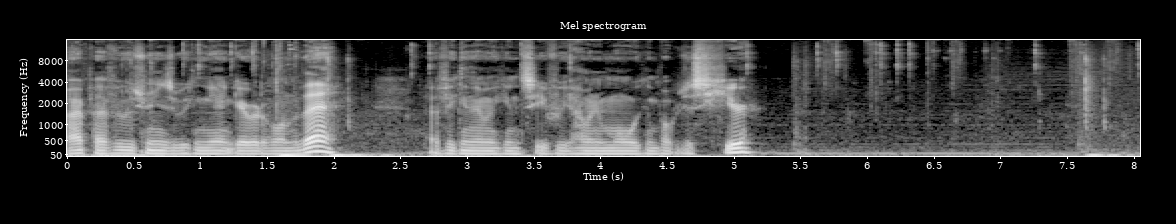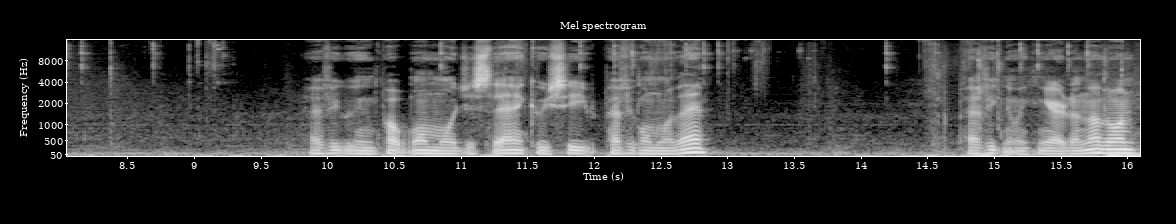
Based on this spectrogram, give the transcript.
Alright, perfect, which means we can get, get rid of one there. Perfect, and then we can see if we how many more we can pop just here. Perfect, we can pop one more just there. Can we see perfect one more there? Perfect, then we can get rid of another one.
